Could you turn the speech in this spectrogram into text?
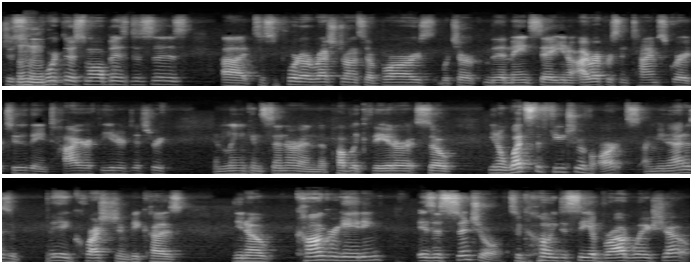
to mm-hmm. support mm-hmm. those small businesses uh, to support our restaurants our bars which are the mainstay you know i represent times square too the entire theater district and lincoln center and the public theater so you know what's the future of arts i mean that is a big question because you know congregating is essential to going to see a broadway show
